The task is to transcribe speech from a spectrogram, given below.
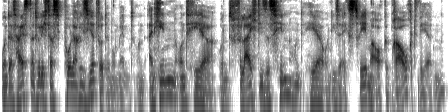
Und das heißt natürlich, dass polarisiert wird im Moment und ein Hin und Her und vielleicht dieses Hin und Her und diese Extreme auch gebraucht werden,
